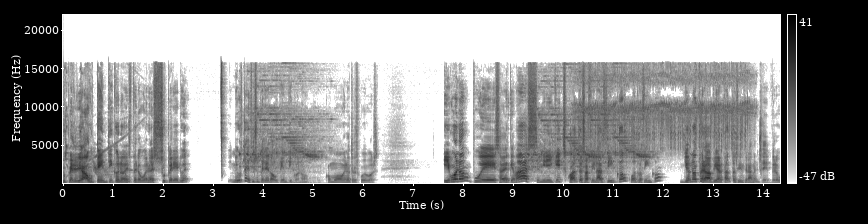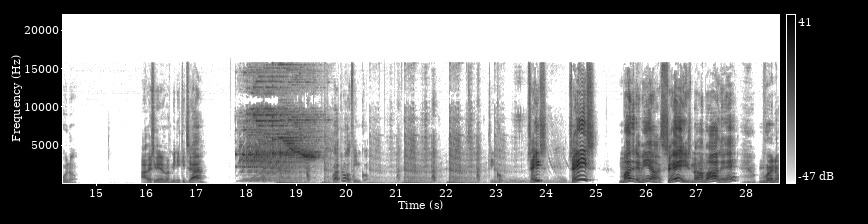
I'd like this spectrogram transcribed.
Superhéroe auténtico no es, pero bueno, es superhéroe. Me gusta decir superhéroe auténtico, ¿no? Como en otros juegos. Y bueno, pues a ver qué más. Mini kits, ¿cuántos al final? ¿5? ¿4 5? Yo no esperaba pillar tanto, sinceramente, pero bueno. A ver si vienen los mini kits ya. ¿4 o 5? ¿5? ¿6? ¿6? ¡Madre mía! ¡6! Nada mal, ¿eh? Bueno,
